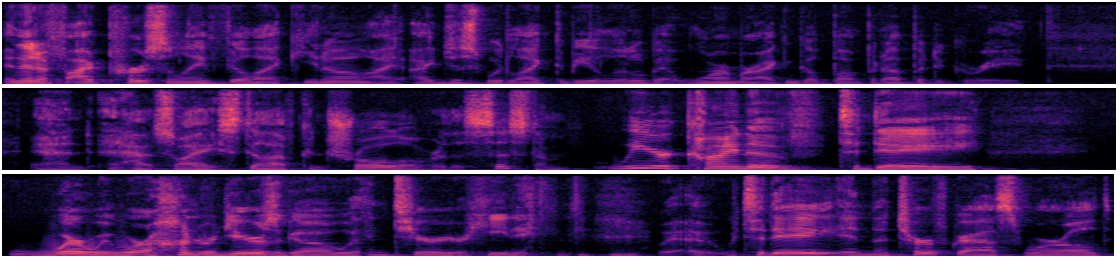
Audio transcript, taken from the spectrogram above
And then if I personally feel like, you know, I, I just would like to be a little bit warmer, I can go bump it up a degree. And, and have, so I still have control over the system. We are kind of today where we were 100 years ago with interior heating. Mm-hmm. Today in the turf grass world,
